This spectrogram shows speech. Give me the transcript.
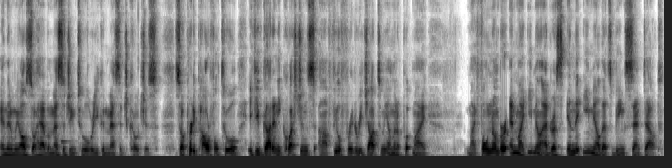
and then we also have a messaging tool where you can message coaches. So, a pretty powerful tool. If you've got any questions, uh, feel free to reach out to me. I'm going to put my my phone number and my email address in the email that's being sent out.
